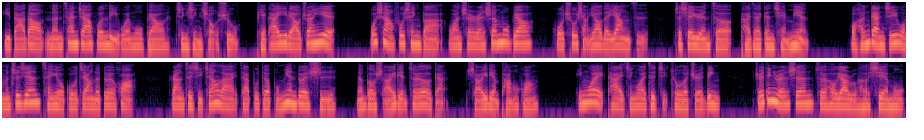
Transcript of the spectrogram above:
以达到能参加婚礼为目标进行手术。撇开医疗专业，我想父亲把完成人生目标、活出想要的样子这些原则排在更前面。我很感激我们之间曾有过这样的对话，让自己将来在不得不面对时，能够少一点罪恶感。少一点彷徨，因为他已经为自己做了决定，决定人生最后要如何谢幕。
